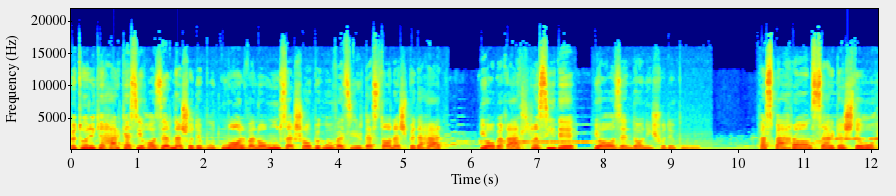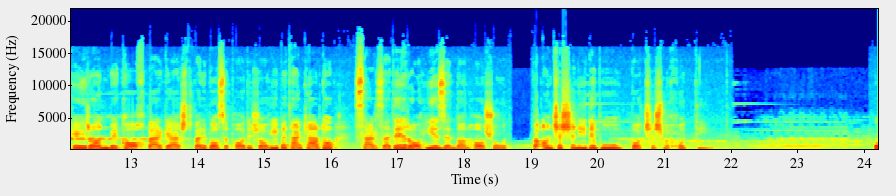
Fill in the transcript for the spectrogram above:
به طوری که هر کسی حاضر نشده بود مال و ناموسش را به او وزیر دستانش بدهد یا به قتل رسیده یا زندانی شده بود. پس بهرام سرگشته و حیران به کاخ برگشت و لباس پادشاهی به تن کرد و سرزده راهی زندانها شد و آنچه شنیده بود با چشم خود دید. او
